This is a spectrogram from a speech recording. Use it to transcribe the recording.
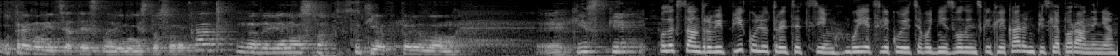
Утримується тиск на рівні 140 на 90. Тут є перелом е, кістки. Олександрові Пікулю 37. Боєць лікується в одній з волинських лікарень після поранення.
